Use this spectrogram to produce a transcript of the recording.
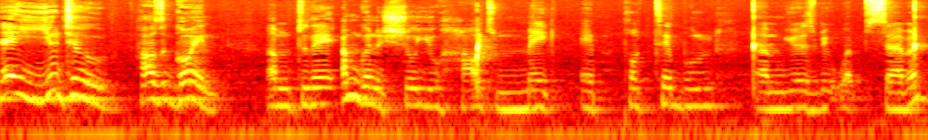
Hey YouTube, how's it going? Um, today I'm going to show you how to make a portable um, USB web server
